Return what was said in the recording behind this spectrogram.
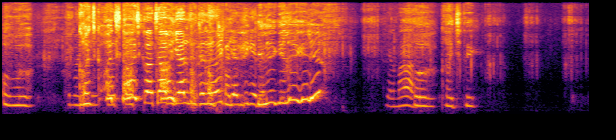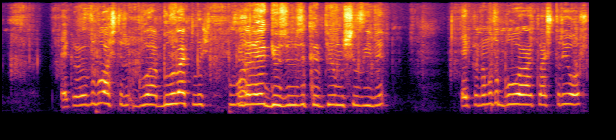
Allah. Hemen Kaç, gidelim. kaç, kaç, kaç, abi geldi. Pezevenk kaç. geldi gene. Geliyor geliyor geliyor. Gelme ha. Oh kaçtık. Ekranınızı bulaştır, bula, bulanaklaştır. Böyle gözümüzü kırpıyormuşuz gibi. Ekranımızı bulanaklaştırıyor.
